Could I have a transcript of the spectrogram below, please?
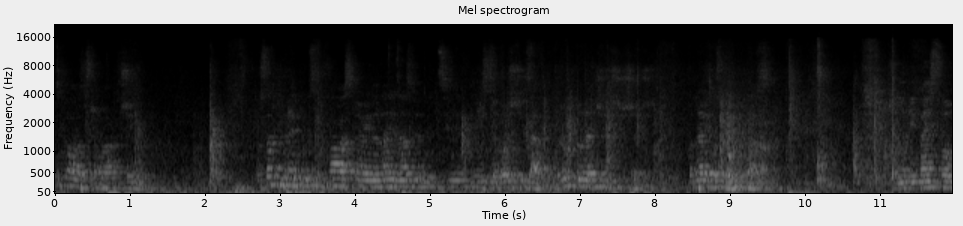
Uchwała została przyjęta. Ostatnim projektem jest uchwała w sprawie nadania nazwy ulicy miejscowości Zadek. Druk numer 36. Podaję głos projektodawcy. Szanowni Państwo,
